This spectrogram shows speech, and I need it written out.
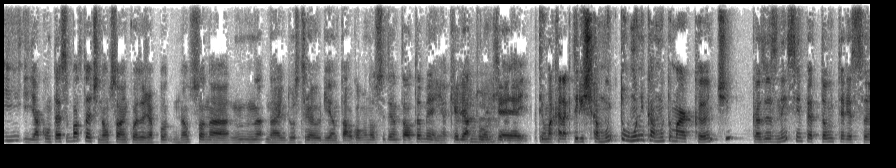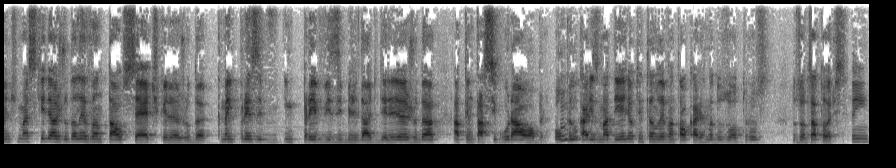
E, e, acontece bastante, não só em coisa japonesa, não só na, na, na, indústria oriental, como no ocidental também. Aquele uhum. ator que é, tem uma característica muito única, muito marcante, que às vezes nem sempre é tão interessante, mas que ele ajuda a levantar o set, que ele ajuda, que na imprevisibilidade dele, ele ajuda a tentar segurar a obra. Ou uhum. pelo carisma dele, ou tentando levantar o carisma dos outros dos outros atores. Sim.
